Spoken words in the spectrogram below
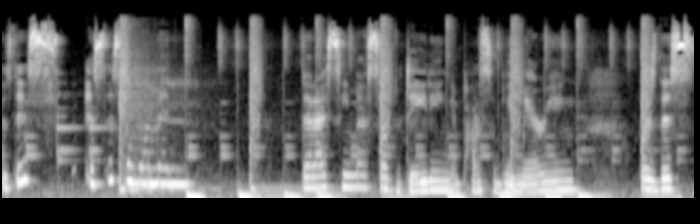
is this is this the woman that I see myself dating and possibly marrying? Is this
